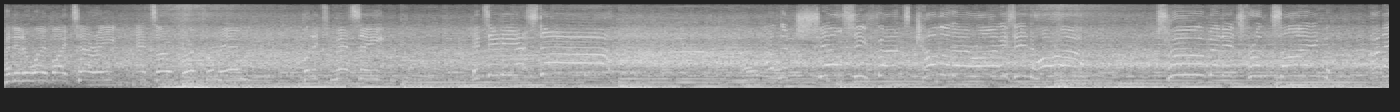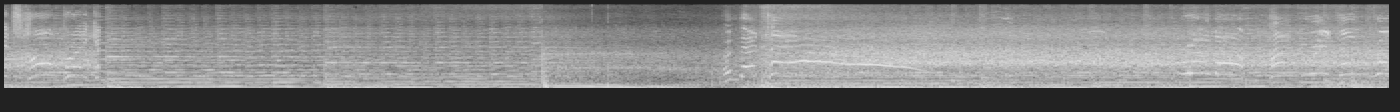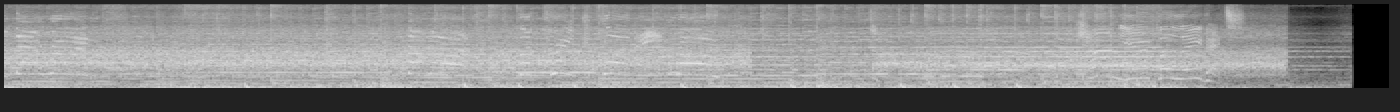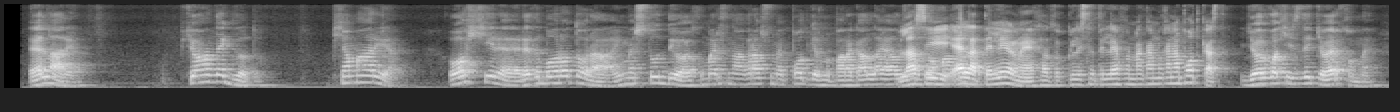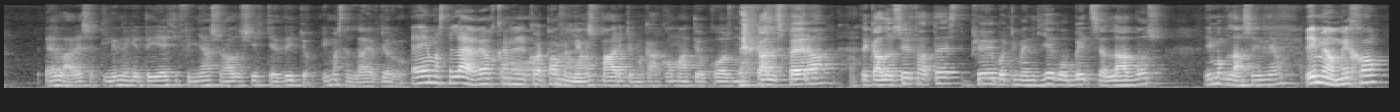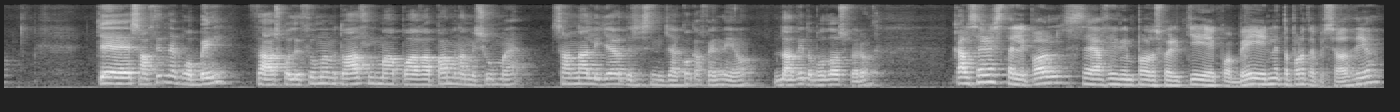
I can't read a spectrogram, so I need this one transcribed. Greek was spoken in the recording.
Headed away by Terry. Eto broke from him, but it's Messi. It's Iniesta! And the Chelsea fans cover their eyes in horror. Two minutes from time, and it's heartbreaking. And then Έλα ρε. Ποιο ανέκδοτο. Ποια Μαρία. Όχι ρε, ρε δεν μπορώ τώρα. Είμαι στούντιο, έχουμε έρθει να γράψουμε podcast, με παρακαλάει άλλο. Λάση, έλα, τελείωνε. Θα το κλείσει το τηλέφωνο να κάνουμε κανένα podcast. Γιώργο, έχεις δίκιο, έρχομαι. Έλα ρε, σε κλείνω γιατί έχει φινιάσει ο άλλος και έχει και δίκιο. Είμαστε live, Γιώργο. Ε, είμαστε live, έχω κάνει record. Πάμε Θα λίγο. μας πάρει και με κακό μάτι ο κόσμος. Καλησπέρα και καλώς ήρθατε στην πιο υποκειμενική εκπομπή της Ελλάδος. Είμαι ο Βλασίνιο Είμαι ο Μίχο. και σε αυτή την εκπομπή θα ασχοληθούμε με το άθλημα που αγαπάμε να μισούμε σαν άλλοι γέροντε σε συνοικιακό καφενείο, δηλαδή το ποδόσφαιρο. Καλώς ήρθατε λοιπόν σε αυτή την ποδοσφαιρική εκπομπή. Είναι το πρώτο επεισόδιο.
